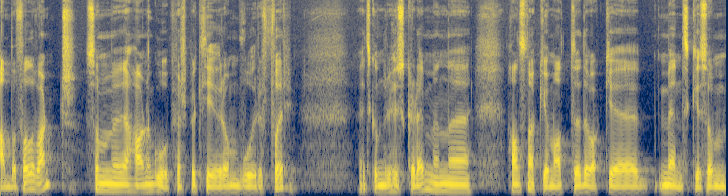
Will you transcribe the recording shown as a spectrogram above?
anbefaler varmt. Som har noen gode perspektiver om hvorfor. Jeg vet ikke om dere husker det, men eh, han snakker om at det var ikke mennesket som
